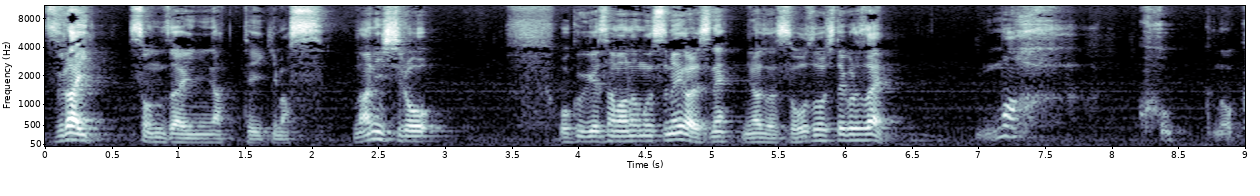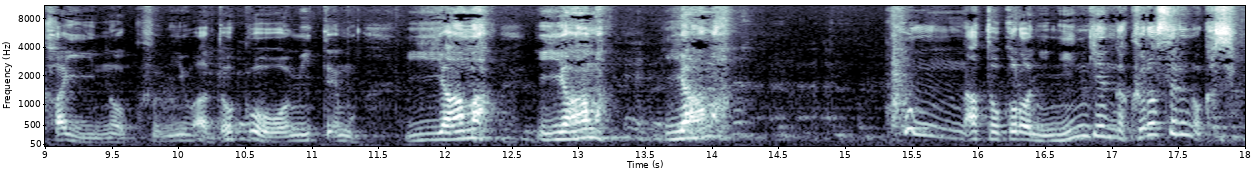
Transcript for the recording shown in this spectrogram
づらい存在になっていきます。何しろお公家様の娘がですね皆さん想像してください。まあこの甲斐の国はどこを見ても山山山。こんなところに人間が暮らせるのかしら。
